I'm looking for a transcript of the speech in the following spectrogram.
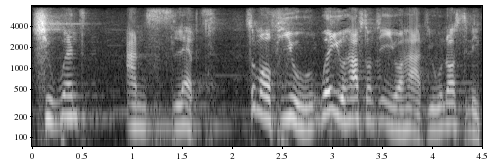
She went and slept. Some of you, when you have something in your heart, you will not sleep.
